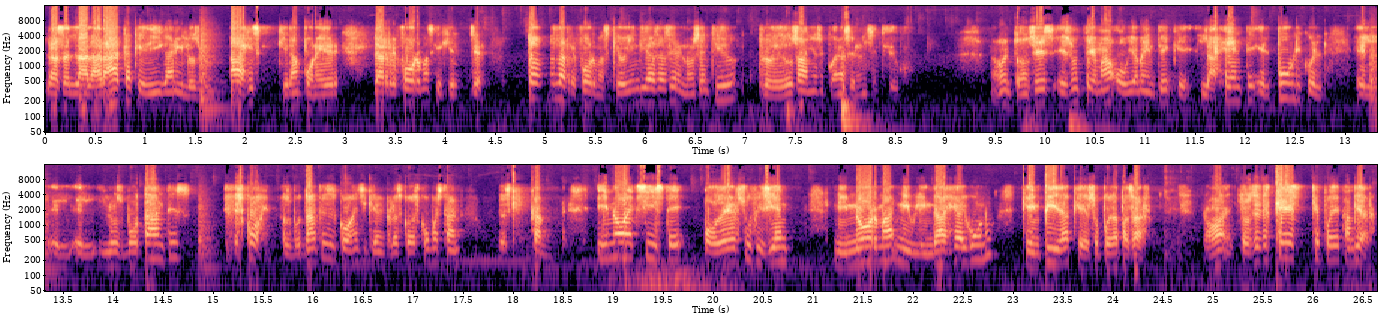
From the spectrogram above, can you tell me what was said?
las, la laraca que digan y los mensajes que quieran poner, las reformas que quieran hacer. Todas las reformas que hoy en día se hacen en un sentido, dentro de dos años se pueden hacer en el sentido ¿no? Entonces es un tema obviamente que la gente, el público, el, los votantes escogen, los votantes escogen si quieren ver las cosas como están y no existe poder suficiente, ni norma, ni blindaje alguno que impida que eso pueda pasar. ¿no? Entonces, ¿qué es que puede cambiar?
